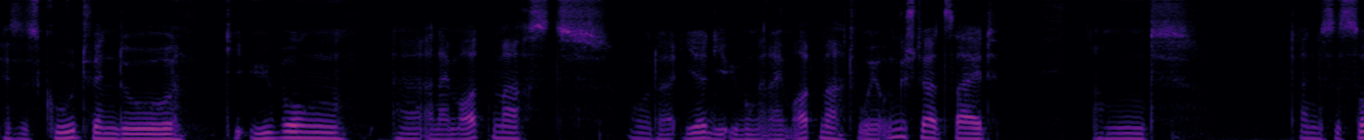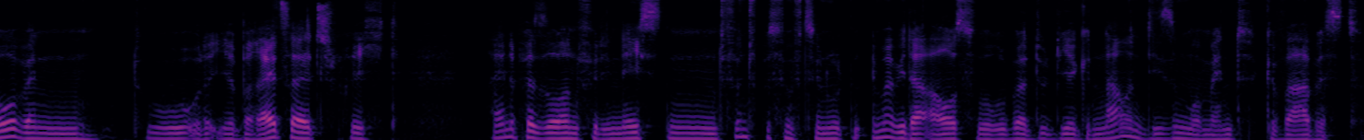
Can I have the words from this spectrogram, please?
Es ist gut, wenn du die Übung äh, an einem Ort machst oder ihr die Übung an einem Ort macht, wo ihr ungestört seid. Und dann ist es so, wenn du oder ihr bereit seid, spricht eine Person für die nächsten 5 bis 15 Minuten immer wieder aus, worüber du dir genau in diesem Moment gewahr bist.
